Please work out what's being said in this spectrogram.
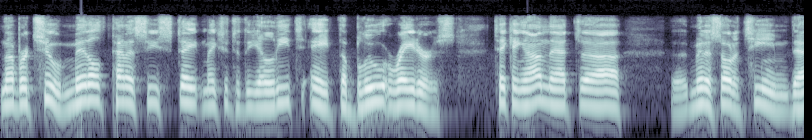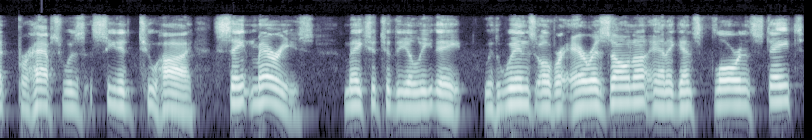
Number two, Middle Tennessee State makes it to the Elite Eight, the Blue Raiders, taking on that uh, Minnesota team that perhaps was seated too high. St. Mary's makes it to the Elite Eight with wins over Arizona and against Florida State.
